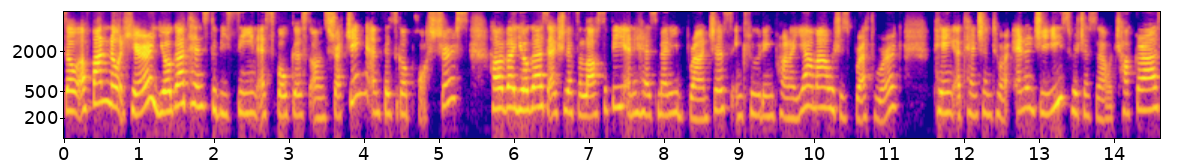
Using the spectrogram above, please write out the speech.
So, a fun note here yoga tends to be seen as focused on stretching and physical postures. However, yoga is actually a philosophy and it has many branches, including pranayama, which is breath work, paying attention to our energies, which is our chakras,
